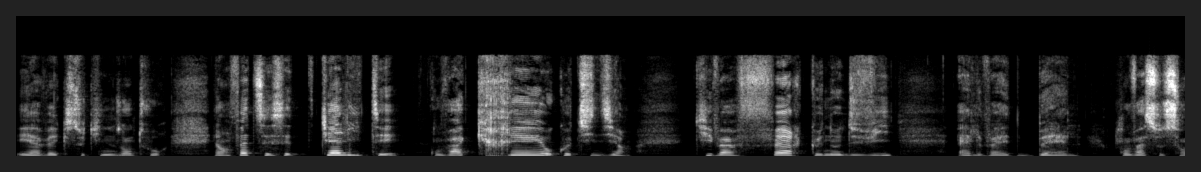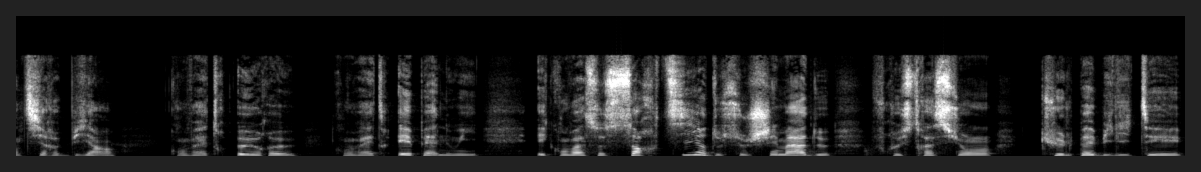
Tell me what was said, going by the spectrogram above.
et avec ceux qui nous entourent. Et en fait, c'est cette qualité qu'on va créer au quotidien qui va faire que notre vie, elle va être belle, qu'on va se sentir bien, qu'on va être heureux, qu'on va être épanoui et qu'on va se sortir de ce schéma de frustration, culpabilité,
